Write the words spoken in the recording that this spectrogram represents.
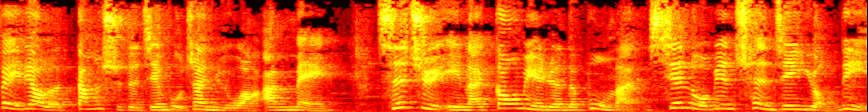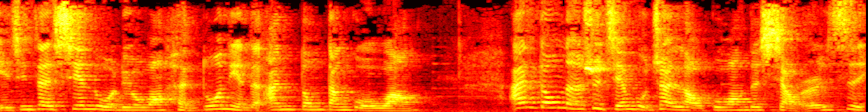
废掉了当时的柬埔寨女王安梅。此举引来高棉人的不满，暹罗便趁机拥立已经在暹罗流亡很多年的安东当国王。安东呢是柬埔寨老国王的小儿子，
